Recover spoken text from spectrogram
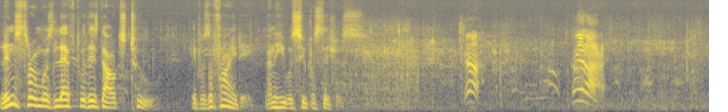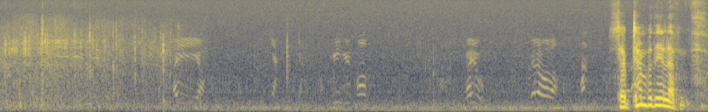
Lindström was left with his doubts too. It was a Friday, and he was superstitious. Ja. Kom igjen, da. September the 11th,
